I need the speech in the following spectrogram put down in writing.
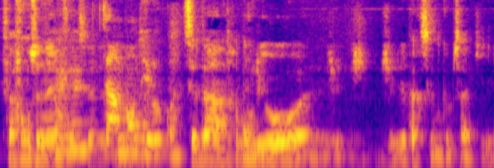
ça fonctionnait en fait. Mhm. C'est- C'était un bon duo, quoi. C'était un très bon duo. euh, j'ai- des personnes comme ça qui,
